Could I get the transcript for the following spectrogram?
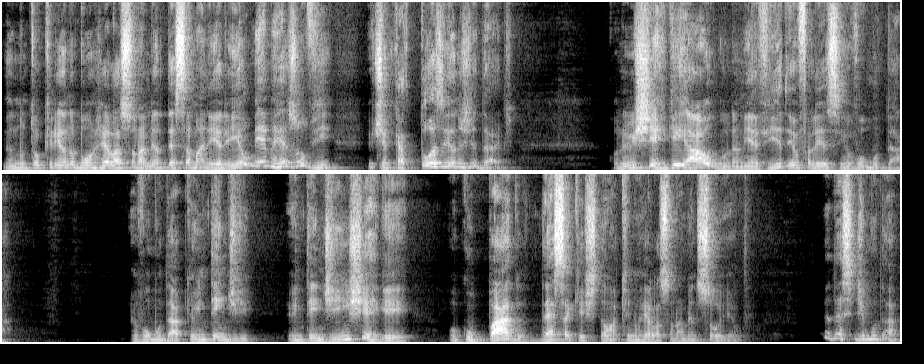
Eu não estou criando um bom relacionamento dessa maneira. E eu mesmo resolvi. Eu tinha 14 anos de idade. Quando eu enxerguei algo na minha vida, eu falei assim, eu vou mudar. Eu vou mudar porque eu entendi eu entendi e enxerguei. O culpado dessa questão aqui no relacionamento sou eu. Eu decidi mudar.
